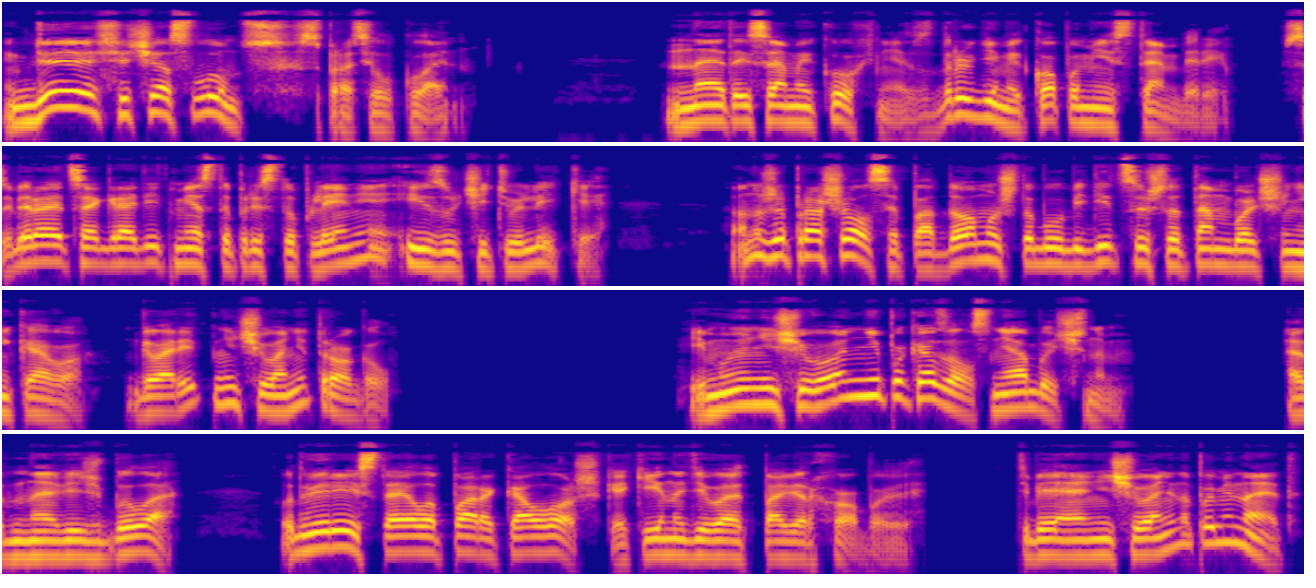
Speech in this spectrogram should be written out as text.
«Где сейчас Лунц?» — спросил Клайн. «На этой самой кухне, с другими копами из Тембери. Собирается оградить место преступления и изучить улики. Он уже прошелся по дому, чтобы убедиться, что там больше никого. Говорит, ничего не трогал». «Ему ничего не показалось необычным?» «Одна вещь была. У дверей стояла пара калош, какие надевают поверх обуви. Тебе ничего не напоминает?»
